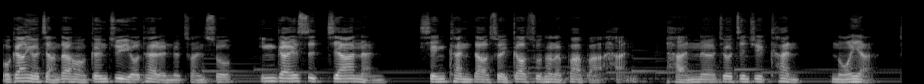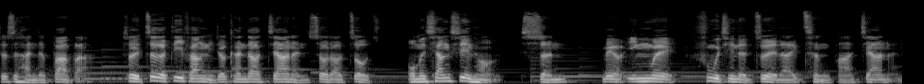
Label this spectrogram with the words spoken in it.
我刚刚有讲到哈，根据犹太人的传说，应该是迦南先看到，所以告诉他的爸爸含，含呢就进去看挪亚，就是含的爸爸。所以这个地方你就看到迦南受到咒诅。我们相信，哈，神没有因为父亲的罪来惩罚迦南，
